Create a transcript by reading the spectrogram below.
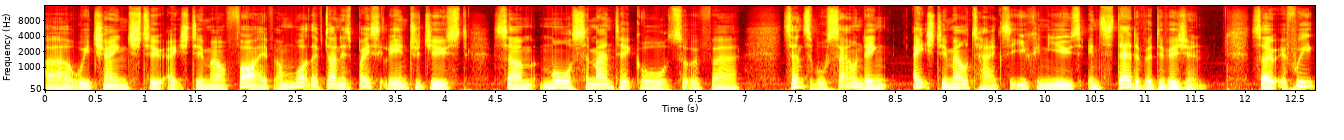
uh, we change to HTML5 and what they've done is basically introduced some more semantic or sort of uh, sensible sounding HTML tags that you can use instead of a division. So if we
